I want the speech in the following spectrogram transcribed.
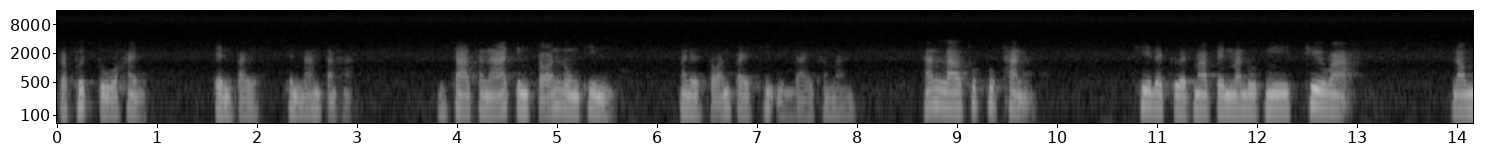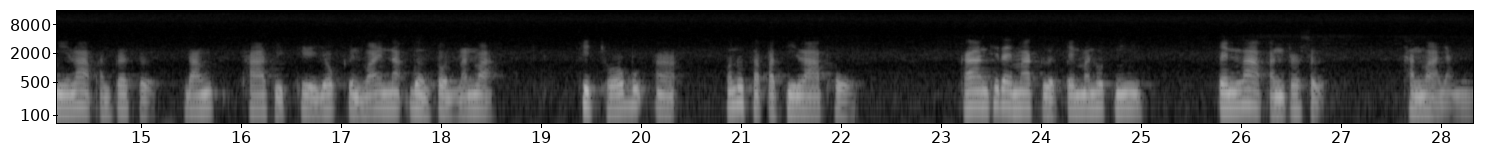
ประพฤติตัวให้เป็นไปเช่นนั้นต่างหากศาสนาจึงสอนลงที่นี่ไม่ได้สอนไปที่อื่นใดทั้งนั้นฉะนั้นเราทุกๆทท่าน ที่ได้เกิดมาเป็นมนุษย์นี้ชื่อว่า เรามีลาภอันประเสริฐดังาจิตที่ยกขึ้นไว้ณเบื้องต้นนั้นว่าคิดโฉบุมนุษย์ปฏิลาโภการที่ได้มาเกิดเป็นมนุษย์นี้ เป็นลาภอันประเสริฐท่านว่าอย่างนี้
